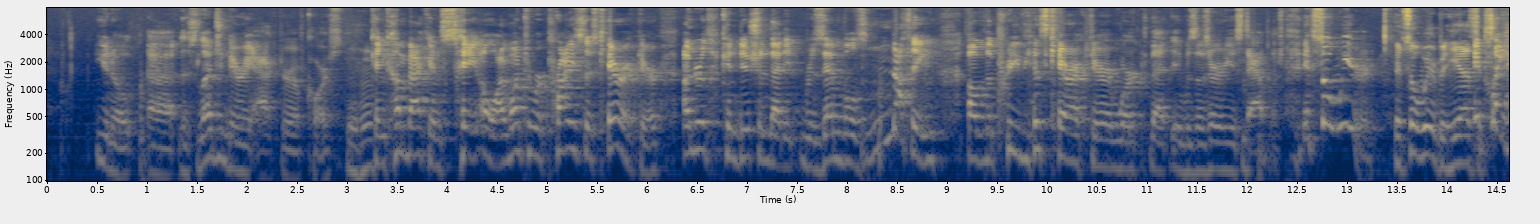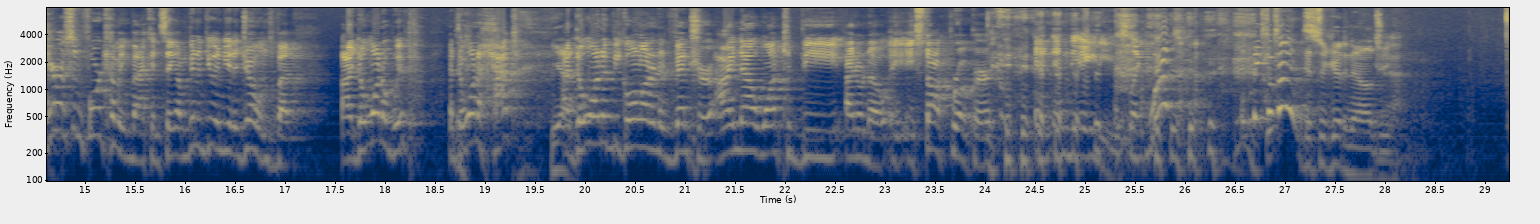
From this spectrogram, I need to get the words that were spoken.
you know uh, this legendary actor, of course, Mm-hmm. can come back and say, "Oh, I want to reprise this character under the condition that it resembles nothing of the previous character work that it was already established." It's so weird. It's so weird, but he has. It's like Harrison Ford coming back and saying, "I'm going to do Indiana Jones, but I don't want a whip." I don't want a hat. Yeah. I don't want to be going on an adventure. I now want to be, I don't know, a, a stockbroker in, in the 80s. Like, what? It makes no sense. it's a good analogy.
